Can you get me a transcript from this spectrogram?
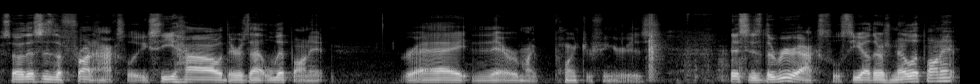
So this is the front axle. You see how there's that lip on it? Right there where my pointer finger is. This is the rear axle. See how there's no lip on it?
